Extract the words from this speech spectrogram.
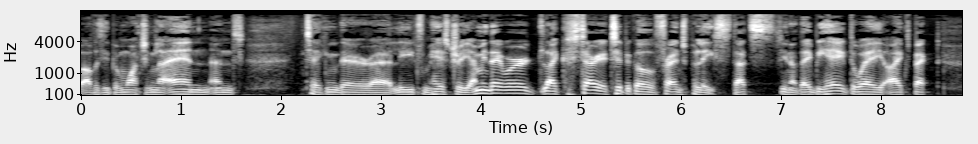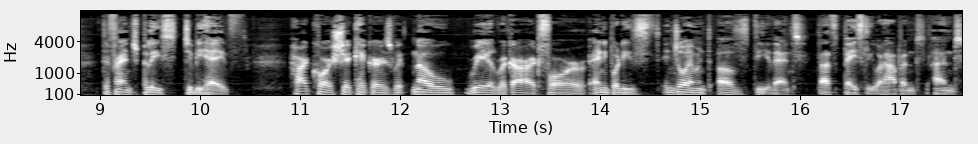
obviously been watching La Haine and taking their uh, lead from history. I mean, they were like stereotypical French police. That's you know they behaved the way I expect the French police to behave. Hardcore shit kickers with no real regard for anybody's enjoyment of the event. That's basically what happened. And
